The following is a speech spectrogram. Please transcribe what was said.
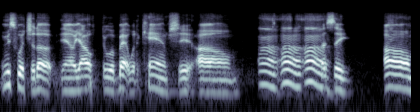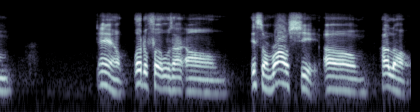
me switch it up. You know, y'all threw it back with the cam shit. Um, uh, uh, uh. Let's see. Um, damn, what the fuck was I? Um, it's some raw shit. Um, hold on.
